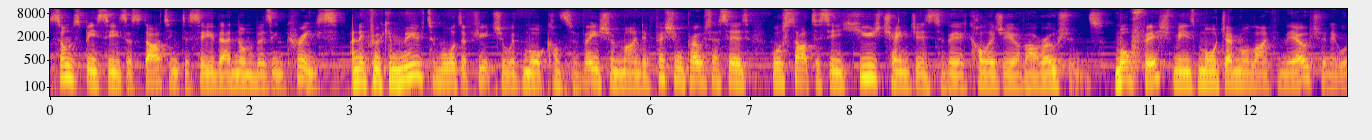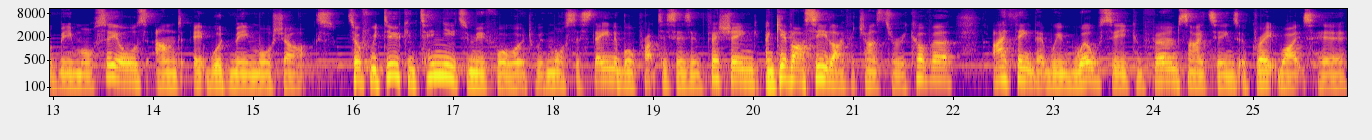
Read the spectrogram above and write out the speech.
some species are starting to see their numbers increase, and if we can move towards a future with more conservation-minded fishing processes, we'll start to see huge changes to the ecology of our oceans. More fish means more general life in the ocean, it would mean more seals, and it would mean more sharks. So if we do continue to move forward with more sustainable practices in fishing and give our sea life a chance to recover, I think that we will see confirmed sightings of great whites here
